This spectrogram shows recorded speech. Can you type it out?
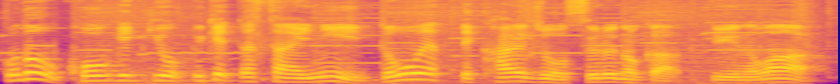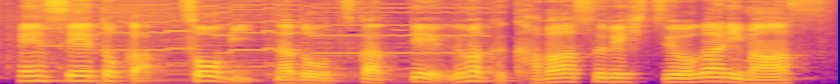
この攻撃を受けた際にどうやって解除をするのかっていうのは、編成とか装備などを使ってうまくカバーする必要があります。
